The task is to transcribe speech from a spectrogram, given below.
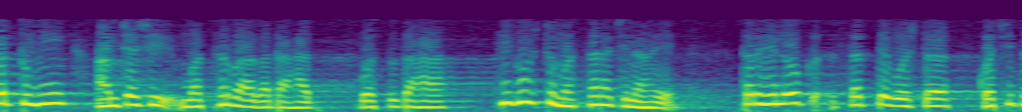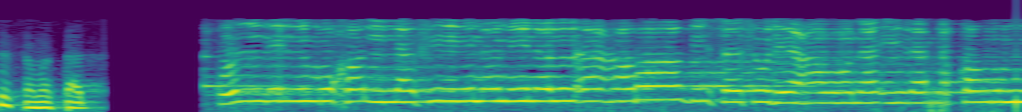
तर तुम्ही आमच्याशी मत्सर बाळगत आहात वस्तुत ही गोष्ट मत्सराची नव्हे तर हे लोक सत्य गोष्ट क्वचितच समजतात قل للمخلفين من الأعراب ستدعون إلى قوم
